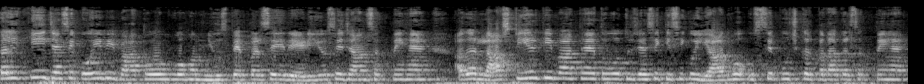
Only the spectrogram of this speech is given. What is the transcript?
कल की जैसे कोई भी बात हो, वो हम न्यूज़पेपर से रेडियो से जान सकते हैं। अगर लास्ट ईयर की बात है तो वो तो जैसे किसी को याद हो, उससे पूछ कर पता कर सकते हैं।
